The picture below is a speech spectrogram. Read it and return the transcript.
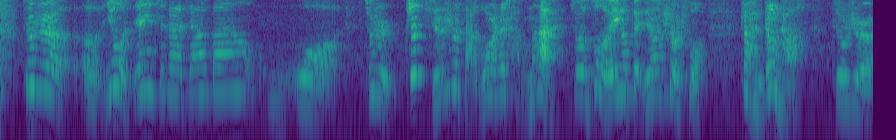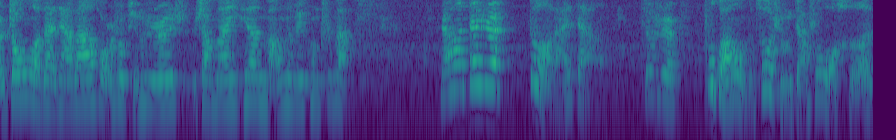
就是呃，因为我今天一直在加班，我就是这其实是打工人的常态，就作为一个北京的社畜，这很正常。就是周末在加班，或者说平时上班一天忙的没空吃饭。然后，但是对我来讲，就是不管我们做什么，比方说我和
